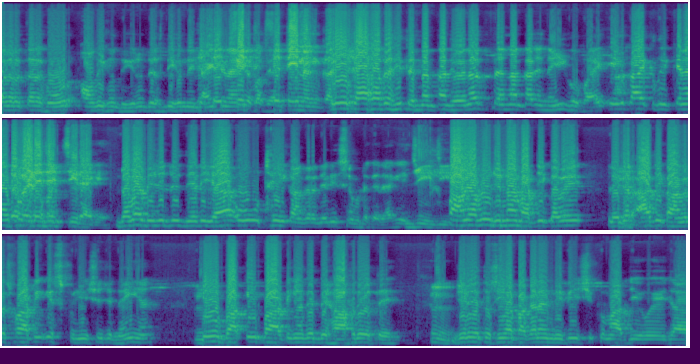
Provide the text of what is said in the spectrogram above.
ਅਗਰ ਕਰ ਹੋਰ ਆਉਂਦੀ ਹੁੰਦੀ ਇਹਨੂੰ ਦਿਸਦੀ ਹੁੰਦੀ 99 ਫਿਰ- ਫਿਰ ਤਿੰਨ ਅੰਕਾਂ ਇਹ। ਕਹਿ ਸਕਦੇ ਸੀ ਤਿੰਨ ਅੰਕਾਂ ਚ ਹੋਏ ਨਾ ਤਿੰਨ ਅੰਕਾਂ ਚ ਨਹੀਂ ਹੋ ਪਾਏ। ਇਹ ਤਾਂ ਇੱਕ ਤਰੀਕੇ ਨਾਲ ਡਬਲ ਡਿਜਿਟ 'ਚ ਹੀ ਰਹਿ ਗਏ। ਡਬਲ ਡਿਜਿਟ ਜਿਹੜੀ ਆ ਉਹ ਉੱਥੇ ਹੀ ਕਾਂਗਰਸ ਜਿਹੜੀ ਸਿਮਟ ਕੇ ਰਹਿ ਗਈ। ਜੀ, ਜੀ। ਭਾਵੇਂ ਆਪਣੀ ਜਿੰਨਾ ਮਰਜ਼ੀ ਕਵੇ ਲੇਕਿਨ ਅੱਜ ਕਾਂਗਰਸ ਪਾਰਟੀ ਇਸ ਪੋਜੀਸ਼ਨ 'ਚ ਨਹੀਂ ਹੈ। ਕਿ ਉਹ ਬਾਕੀ ਪਾਰਟੀਆਂ ਦੇ ਬਿਹਾਫ ਦੇ ਉੱਤੇ ਜਿਹੜੇ ਤੁਸੀਂ ਆਪਾਂ ਕਹਿੰਦੇ ਨਿਤੀਸ਼ ਕੁਮਾਰ ਜੀ ਹੋਏ ਜਾਂ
